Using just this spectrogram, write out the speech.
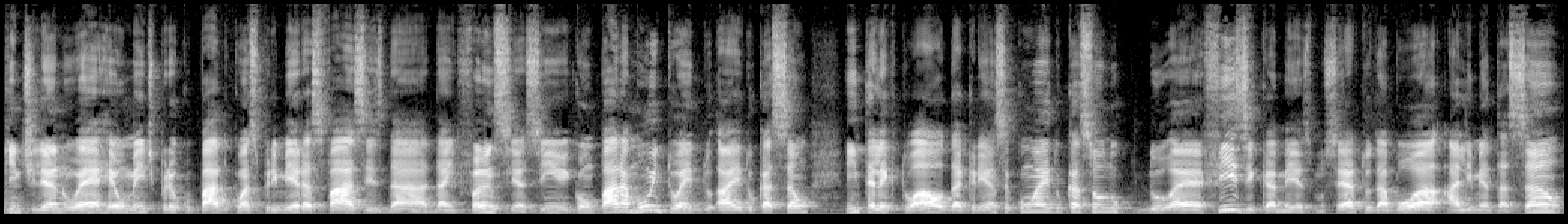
Quintiliano é realmente preocupado com as primeiras fases da, da infância, assim, e compara muito a, edu a educação intelectual da criança com a educação no, do, é, física mesmo, certo? Da boa alimentação,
